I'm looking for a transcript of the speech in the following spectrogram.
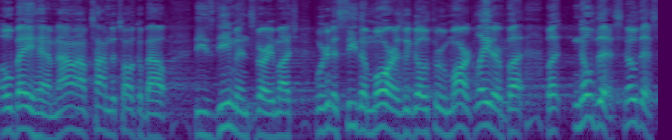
obey him. And I don't have time to talk about these demons very much. We're going to see them more as we go through Mark later. But, but know this, know this.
